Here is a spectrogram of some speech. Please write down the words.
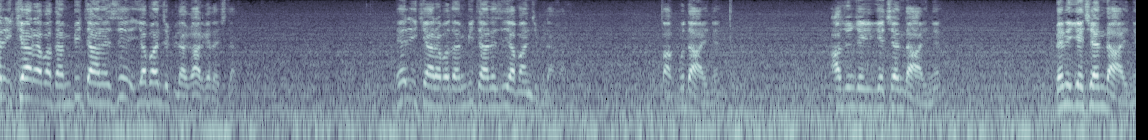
Her iki arabadan bir tanesi yabancı plaka arkadaşlar. Her iki arabadan bir tanesi yabancı plaka. Bak bu da aynı. Az önceki geçen de aynı. Beni geçen de aynı.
